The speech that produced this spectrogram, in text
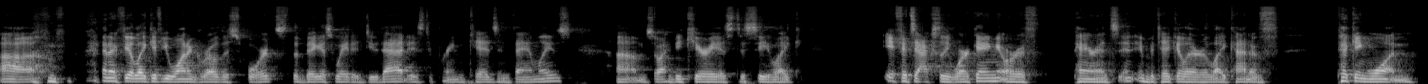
Um, and I feel like if you want to grow the sports, the biggest way to do that is to bring kids and families. Um, so I'd be curious to see like if it's actually working or if parents in, in particular are like kind of picking one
